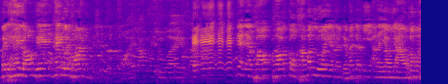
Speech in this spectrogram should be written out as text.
ไม่ได้ให้ร้องเพลงให้อวยพรเอ๊ะเอ๊ะเอ๊ะเอ๊ะเนี่ยเนี่ยพอพอตกคำว่ารวยอะเดี๋ยวมันจะมีอะไรยาวๆเข้ามา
